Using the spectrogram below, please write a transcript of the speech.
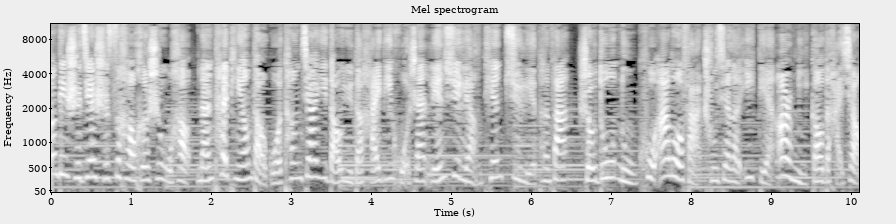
当地时间十四号和十五号，南太平洋岛国汤加一岛屿的海底火山连续两天剧烈喷发，首都努库阿洛法出现了一点二米高的海啸。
